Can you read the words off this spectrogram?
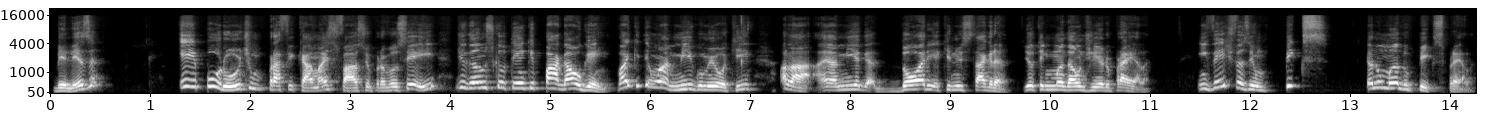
Beleza? E por último, para ficar mais fácil para você ir, digamos que eu tenha que pagar alguém. Vai que tem um amigo meu aqui, olha lá, a amiga Dori aqui no Instagram, e eu tenho que mandar um dinheiro para ela. Em vez de fazer um Pix, eu não mando Pix para ela.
